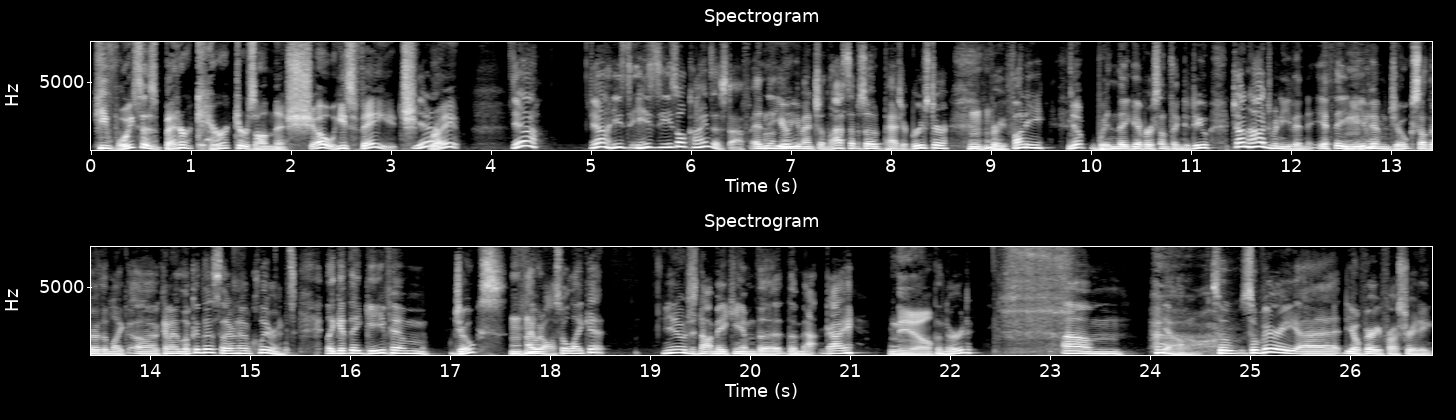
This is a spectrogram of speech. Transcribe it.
he voices better characters on this show. He's Phage, Yeah. right? Yeah. Yeah, he's he's he's all kinds of stuff. And you you mentioned last episode Paget Brewster, very funny. Yep. When they give her something to do, John Hodgman even if they gave him jokes other than like, uh, can I look at this? I don't have clearance. Like if they gave him jokes, I would also like it. You know, just not making him the the Matt guy, Yeah. the nerd. Um yeah. So so very uh you know, very frustrating.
